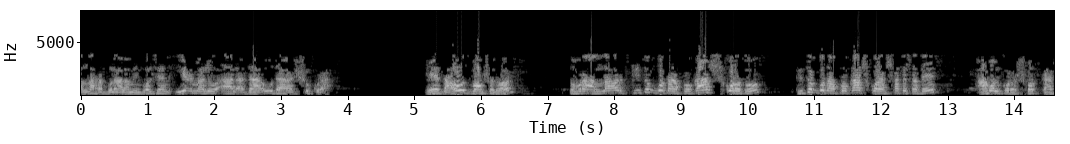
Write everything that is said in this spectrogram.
আল্লাহ রাব্বুল আলমিন বলছেন ইমালু আলা দাউদা শুক্রা। হে দাউদ বংশধর, তোমরা আল্লাহর কৃতজ্ঞতা প্রকাশ করো তো, কৃতজ্ঞতা প্রকাশ করার সাথে সাথে আমল করো, সৎ কাজ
